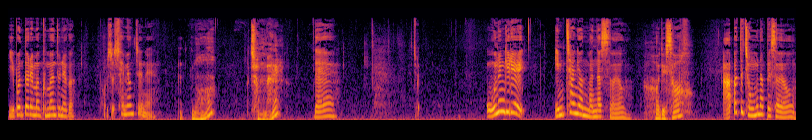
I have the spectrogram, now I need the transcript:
이번 달에만 그만둔 애가 벌써 세 명째네. 뭐? 정말? 네. 저, 오는 길에 임창현 만났어요. 어디서? 아파트 정문 앞에서요.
